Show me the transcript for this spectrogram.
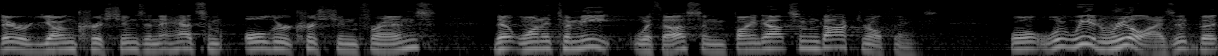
they were young Christians, and they had some older Christian friends that wanted to meet with us and find out some doctrinal things. Well, we, didn't realize it, but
